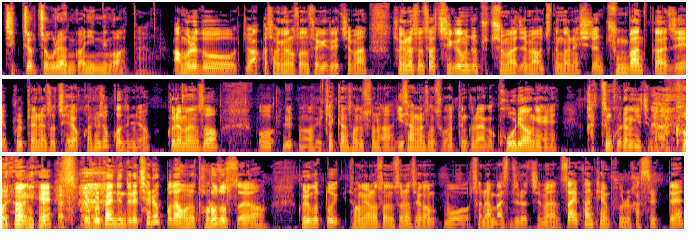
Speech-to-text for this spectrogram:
직접적으로 연관이 있는 것 같아요. 아무래도 저 아까 정현호 선수 얘기도 했지만 정현호 선수가 지금은 좀 주춤하지만 어쨌든 간에 시즌 중반까지 불펜에서 제 역할을 해줬거든요. 그러면서 뭐 류, 어, 유태현 선수나 이상열 선수 같은 그런 약간 고령의 같은 고령이지만 고령의 그 불펜진들의 체력보다 어느 덜어줬어요. 그리고 또 정현호 선수는 제가 뭐 전에 말씀드렸지만 사이판 캠프를 갔을 때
